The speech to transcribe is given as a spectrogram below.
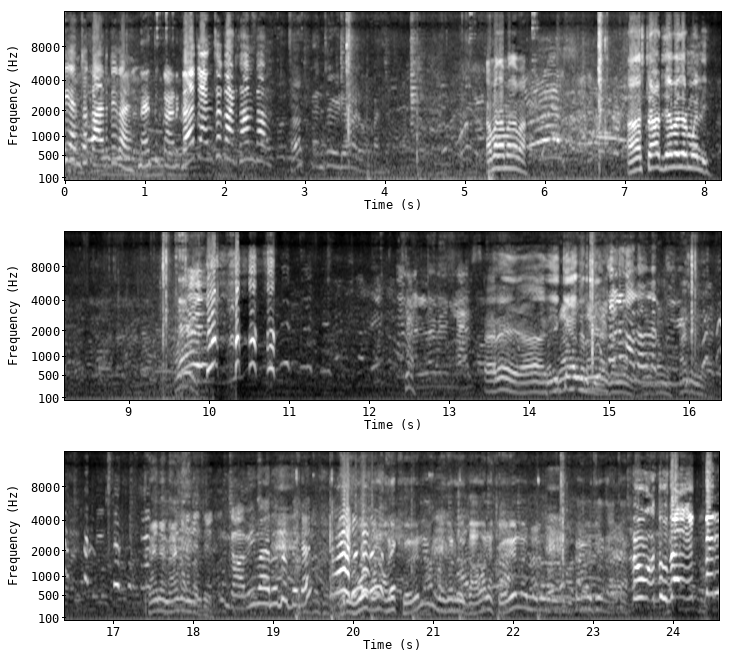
यांचं काढते काय? नाही तू काढ. दा त्यांचं काढ. थांब थांब. त्यांचा व्हिडिओ काढ थांबा थांबा थांबा. हा स्टार्ट जय बजर मली अरे यार ये क्या करते नाही नाही नाही जमलं ते गावी मारत होते काय? हो बरं, अरे खेळलेलं नगर गावाला खेळलेलं नगर काय माहिती आता तू तुझा एक तरी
